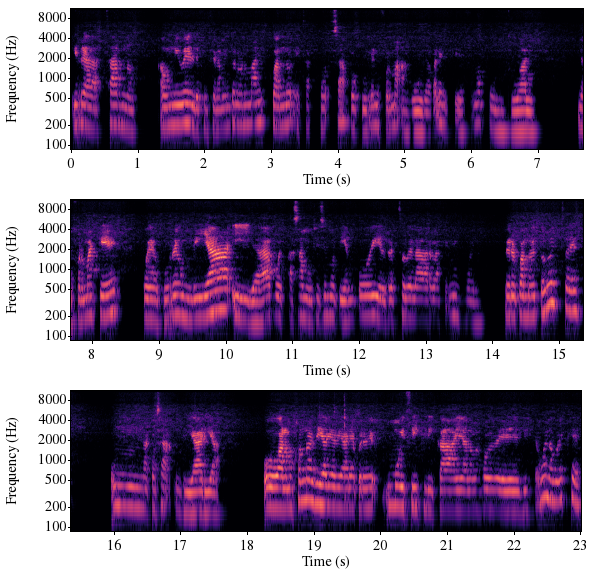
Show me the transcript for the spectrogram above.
y readaptarnos a un nivel de funcionamiento normal cuando estas cosas ocurren de forma aguda, ¿vale? de forma puntual. De forma que pues ocurre un día y ya pues pasa muchísimo tiempo y el resto de la relación es bueno. Pero cuando todo esto es una cosa diaria, o a lo mejor no es diaria, diaria, pero es muy cíclica y a lo mejor dice, bueno, pues es que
